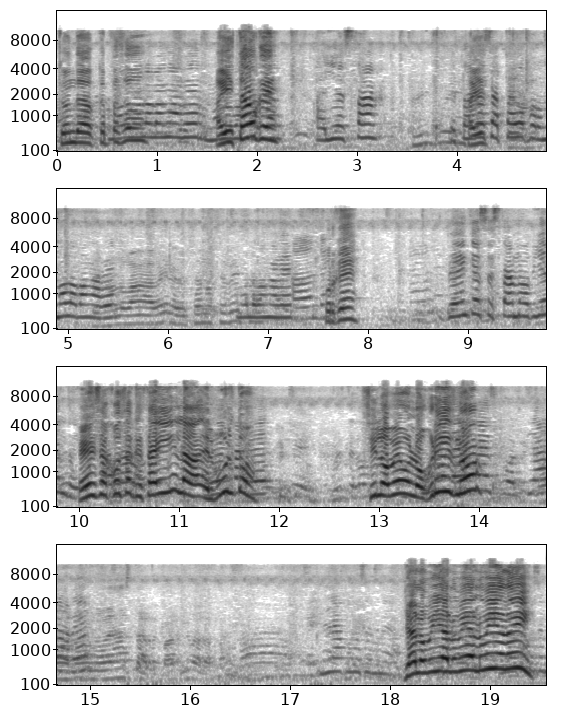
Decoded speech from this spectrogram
¿Qué onda? ¿Qué pasó? No lo van a ver. no ¿Ahí está o qué? Ahí está. Está Ahí- desatado, pero no lo van a ver. No lo van a ver, o sea, no se ve. No lo van a ver. ¿Por qué? Ven que se está moviendo. Esa cosa que está ahí, la, el bulto. Es- Sí lo veo, lo gris, ¿no? Ya lo vi, ya lo vi, ya lo vi, ya lo vi.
